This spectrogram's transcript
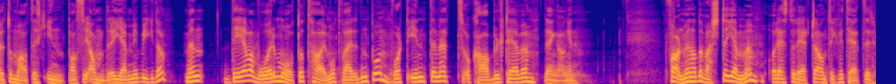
automatisk innpass i andre hjem i bygda, men det var vår måte å ta imot verden på, vårt internett og kabel-TV den gangen. Faren min hadde verksted hjemme og restaurerte antikviteter.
